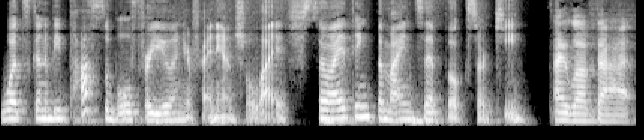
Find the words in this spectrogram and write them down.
what's going to be possible for you in your financial life. So i think the mindset books are key I love that.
